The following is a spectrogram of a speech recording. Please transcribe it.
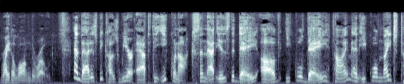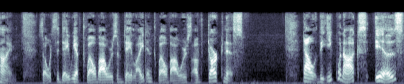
right along the road. And that is because we are at the equinox and that is the day of equal day time and equal night time. So it's the day we have 12 hours of daylight and 12 hours of darkness. Now the equinox is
